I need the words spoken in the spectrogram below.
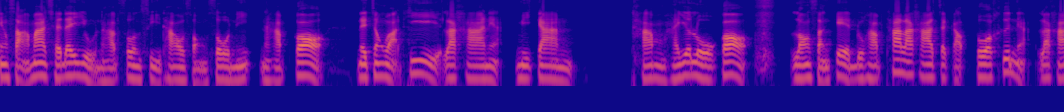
ยังสามารถใช้ได้อยู่นะครับ โซนสีเทาสองโซนนี้นะครับ ก็ในจังหวะที่ราคาเนี่ยมีการทำไฮเ e อโลก็ลองสังเกตดูครับ ถ้าราคาจะกลับตัวขึ้นเนี่ย ราคา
